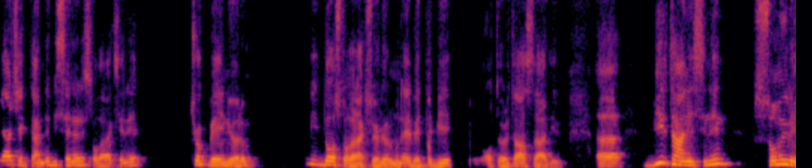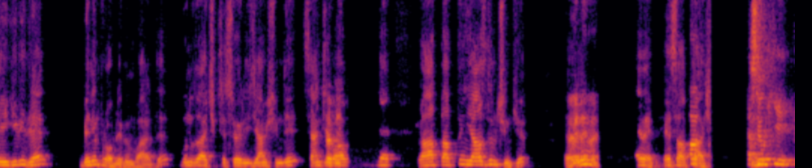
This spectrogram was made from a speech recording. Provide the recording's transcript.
gerçekten de bir senarist olarak seni çok beğeniyorum. Bir dost olarak söylüyorum bunu. Elbette bir otorite asla değilim. Ee, bir tanesinin sonuyla ilgili de benim problemim vardı. Bunu da açıkça söyleyeceğim şimdi. Sen cevabı rahatlattın yazdım çünkü. Ee, Öyle mi? Evet hesapta aç. Çok iyi.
